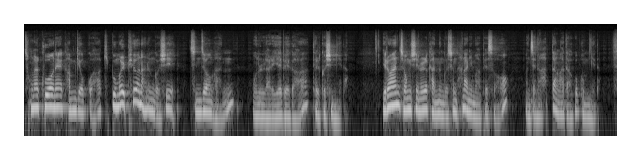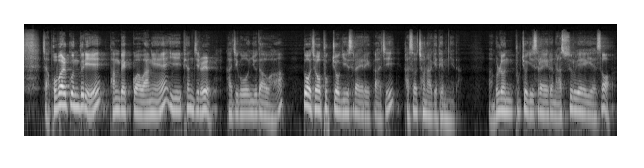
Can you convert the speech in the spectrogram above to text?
정말 구원의 감격과 기쁨을 표현하는 것이 진정한 오늘날의 예배가 될 것입니다. 이러한 정신을 갖는 것은 하나님 앞에서 언제나 합당하다고 봅니다. 자, 보발꾼들이 방백과 왕의 이 편지를 가지고 온 유다와 또 저 북쪽 이스라엘에까지 가서 전하게 됩니다. 아, 물론 북쪽 이스라엘은 아수르에 의해서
